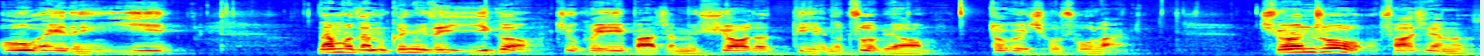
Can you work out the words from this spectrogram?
OA 等于一，那么咱们根据这一个就可以把咱们需要的点的坐标都给求出来。求完之后，发现了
